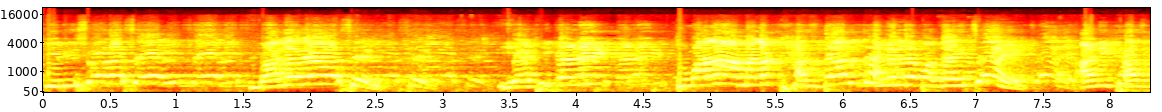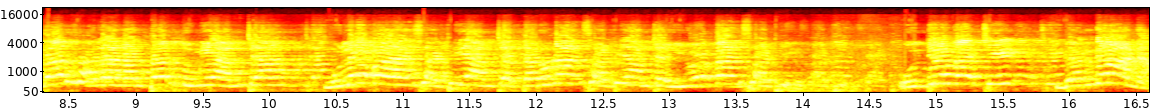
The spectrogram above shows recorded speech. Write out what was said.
की रिसोड असेल मालेगाव झालेलं आहे आणि खासदार झाल्यानंतर तुम्ही आमच्या मुलाबाळांसाठी आमच्या तरुणांसाठी आमच्या युवकांसाठी उद्योगाची गंगा आणा.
